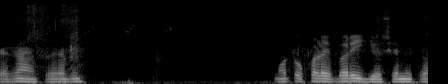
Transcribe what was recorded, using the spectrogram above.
ચગાય સોયાબીન મોટું ફળે ભરી ગયું છે મિત્રો.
